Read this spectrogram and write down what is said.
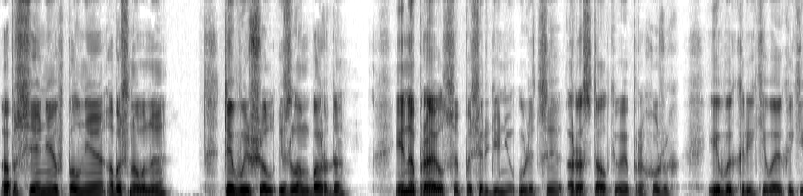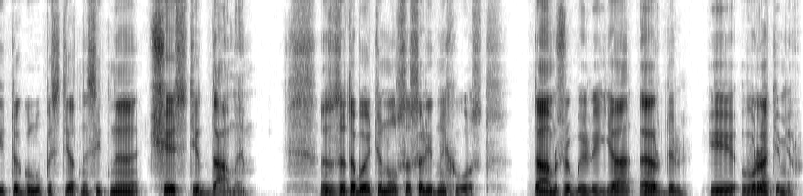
Опасение вполне обоснованное. Ты вышел из ломбарда и направился посередине улицы, расталкивая прохожих и выкрикивая какие-то глупости относительно чести дамы. За тобой тянулся солидный хвост. Там же были я, Эрдель и Вратимир.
